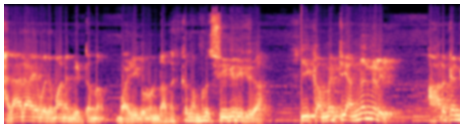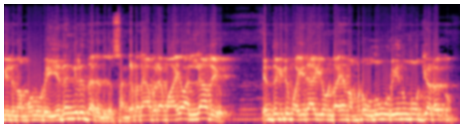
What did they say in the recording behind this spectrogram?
ഹലാലായ വരുമാനം കിട്ടുന്ന വഴികളുണ്ട്. അതൊക്കെ നമ്മൾ സ്വീകരിക്കുക. ഈ കമ്മിറ്റി അംഗങ്ങളിൽ ആർക്കെങ്കിലും നമ്മളോട് ഏതെങ്കിലും തരത്തിൽ സംഘടനാപരമായോ അല്ലാതെയോ എന്തെങ്കിലും വൈരാഗ്യം ഉണ്ടായാൽ നമ്മുടെ ഉദൂറിയെന്ന് നോക്കി അടക്കും.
